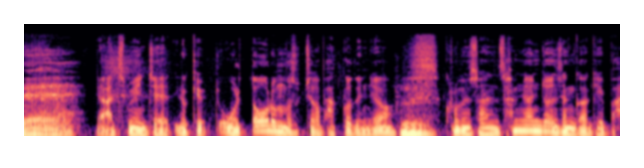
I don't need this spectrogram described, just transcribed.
예. 네. 예, 아침에 이제 이렇게 올 떠오른 모습 제가 봤거든요. 음. 그러면서 한 3년 전 생각이 막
